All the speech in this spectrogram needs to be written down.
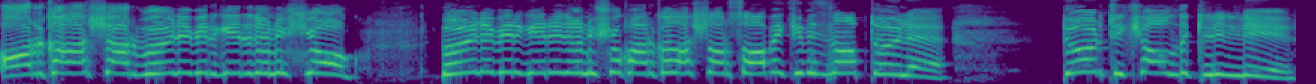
Arkadaşlar böyle bir geri dönüş yok. Böyle bir geri dönüş yok arkadaşlar. Sağ bekimiz ne yaptı öyle? 4-2 aldık Lille'yi.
